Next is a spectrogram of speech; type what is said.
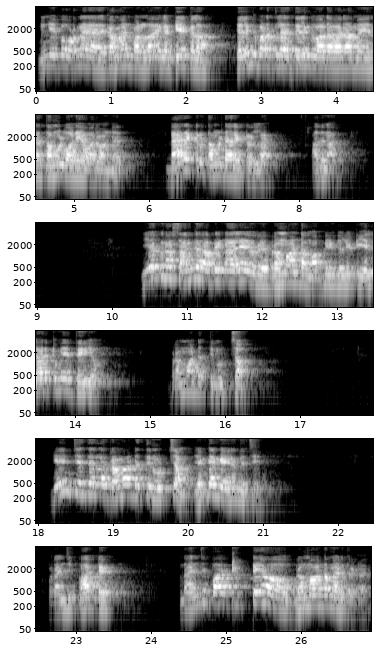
நீங்கள் இப்போ உடனே கமெண்ட் பண்ணலாம் இல்லை கேட்கலாம். தெலுங்கு படத்தில் தெலுங்கு வாடை வராமல் என்ன தமிழ் வாடையாக வரும்னு? டைரக்டர் தமிழ் டைரக்டர் இல்லை. அதனால. இயக்குனர் சங்கர் அப்படின்னாலே ஒரு பிரம்மாண்டம் அப்படின்னு சொல்லிட்டு எல்லாருக்குமே தெரியும். பிரம்மாண்டத்தின் உச்சம். கேம் சேஞ்சர்ல பிரம்மாண்டத்தின் உச்சம் எங்கெங்க இருந்துச்சு? ஒரு அஞ்சு பாட்டு. அந்த அஞ்சு பாட்டுட்டையும் பிரம்மாண்டமாக எடுத்திருக்காரு.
